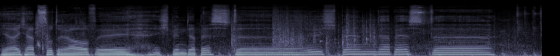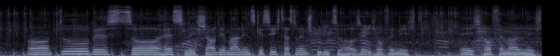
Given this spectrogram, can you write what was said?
Ja, ich hab's so drauf, ey. Ich bin der Beste. Ich bin der Beste. Und du bist so hässlich. Schau dir mal ins Gesicht. Hast du einen Spiegel zu Hause? Ich hoffe nicht. Ich hoffe mal nicht.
